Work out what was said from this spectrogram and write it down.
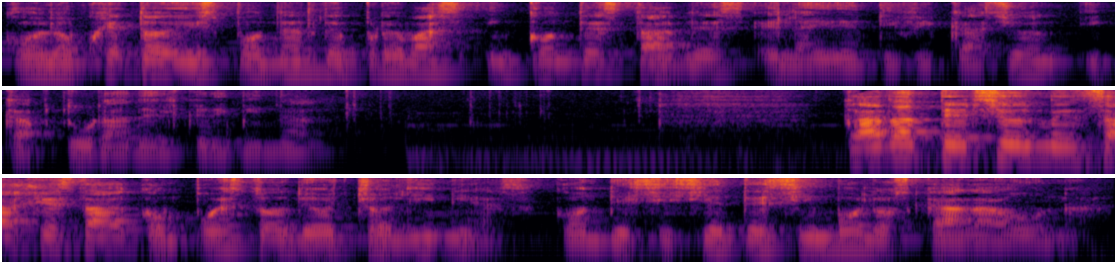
con el objeto de disponer de pruebas incontestables en la identificación y captura del criminal. Cada tercio del mensaje estaba compuesto de ocho líneas, con 17 símbolos cada una.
